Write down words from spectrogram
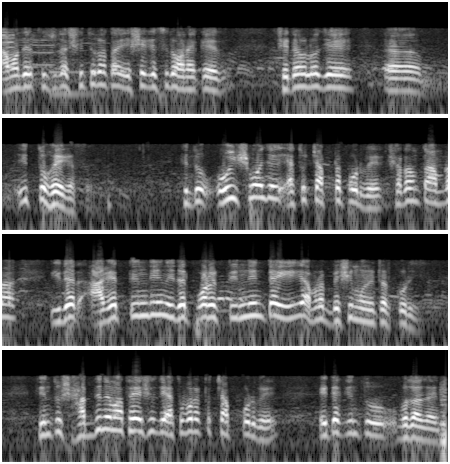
আমাদের কিছুটা শিথিলতা এসে গেছিল অনেকের। সেটা হলো যে তো হয়ে গেছে। কিন্তু ওই সময় যে এত চাপটা পড়বে, সাধারণত আমরা ঈদের আগের তিন দিন, ঈদের পরের তিন দিনটাই আমরা বেশি মনিটর করি। কিন্তু সাত দিনের মাথায় এসে যে এত বড় একটা চাপ পড়বে, এটা কিন্তু বোঝা যায় না।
